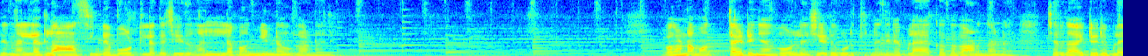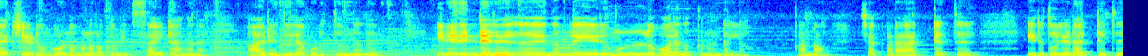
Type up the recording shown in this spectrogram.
ഇത് നല്ല ഗ്ലാസിന്റെ ബോട്ടിലൊക്കെ ചെയ്ത് നല്ല ഭംഗിയുണ്ടാവും കാണാൻ. ഇപ്പോൾ കണ്ട മൊത്തമായിട്ട് ഞാൻ ഗോൾഡൻ ഷെയ്ഡ് കൊടുത്തിട്ടുണ്ട്. ഇതിന്റെ ബ്ലാക്ക് ഒക്കെ കാണുന്നുണ്ട്. ചെറുതായിട്ടൊരു ബ്ലാക്ക് ഷെയ്ഡും ഗോൾഡൻ കളറൊക്കെ മിക്സ് ആയിട്ട് അങ്ങനെ ആ ഒരു ഇതിലാണ് കൊടുത്തുന്നത്. ഇനി ഇതിന്റെ ഒരു നമ്മൾ ഈ ഒരു മുള്ള് പോലെ നിൽക്കുന്നുണ്ടല്ലോ കണ്ടോ? ചക്കട അറ്റത്ത് ഇരു തൊലിയുടെ അറ്റത്ത്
